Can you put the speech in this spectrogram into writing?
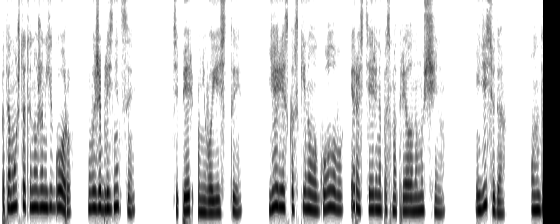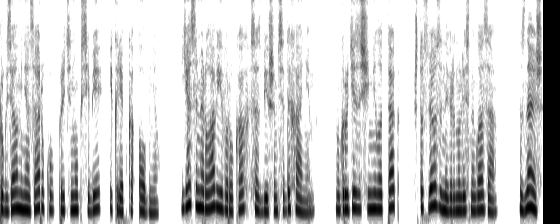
Потому что ты нужен Егору. Вы же близнецы. Теперь у него есть ты». Я резко вскинула голову и растерянно посмотрела на мужчину. «Иди сюда». Он вдруг взял меня за руку, притянул к себе и крепко обнял. Я замерла в его руках со сбившимся дыханием. В груди защемило так, что слезы навернулись на глаза. Знаешь,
